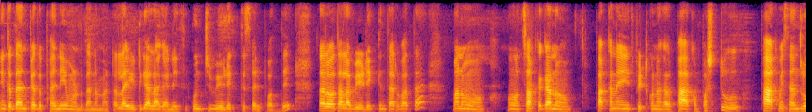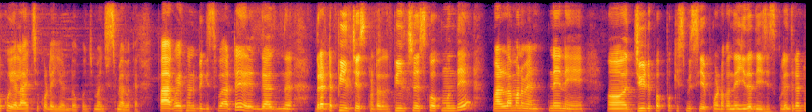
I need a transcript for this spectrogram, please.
ఇంకా దాని పెద్ద పని ఏమి ఉండదు అనమాట లైట్గా అలాగ అనేసి కొంచెం వేడెక్కితే సరిపోద్ది. తర్వాత అలా వేడెక్కిన తర్వాత మనం చక్కగాను పక్కనే ఇది పెట్టుకున్నాం కదా పాకం. ఫస్ట్ పాకం వేసిన అందులో ఇలాచి కూడా వేయండి. కొంచెం మంచి స్మెల్ పాకం వేసిన బిగిసి బ్రెడ్ పీల్ చేసుకుంటుంది పీల్ చేసుకోకముందే మళ్ళీ మనం వెంటనే జీడిపప్పు కిస్మిస్ వేపుకుంటాం నెయ్యిదే తీసేసుకోవాలి. ఎందుకంటే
